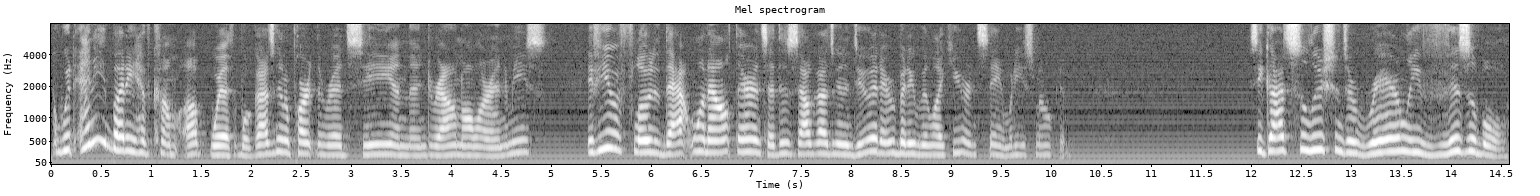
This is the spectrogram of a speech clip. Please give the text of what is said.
Would anybody have come up with, well, God's going to part the Red Sea and then drown all our enemies? If you had floated that one out there and said, this is how God's going to do it, everybody would be like, you're insane. What are you smoking? See, God's solutions are rarely visible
